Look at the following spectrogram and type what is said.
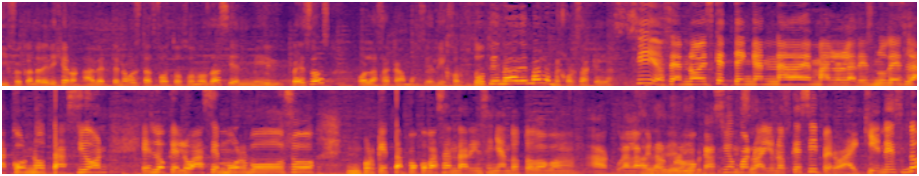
y fue cuando le dijeron, a ver, tenemos estas fotos, o nos da 100 mil pesos o las sacamos. Y él dijo, pues no tiene nada de malo, mejor sáquelas. Sí, o sea, no es que tengan nada de malo la desnudez, la connotación es lo que lo hace morboso, porque tampoco vas a andar enseñando todo a, a la menor libre, provocación. bueno, hay unos que sí, pero hay quienes no,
